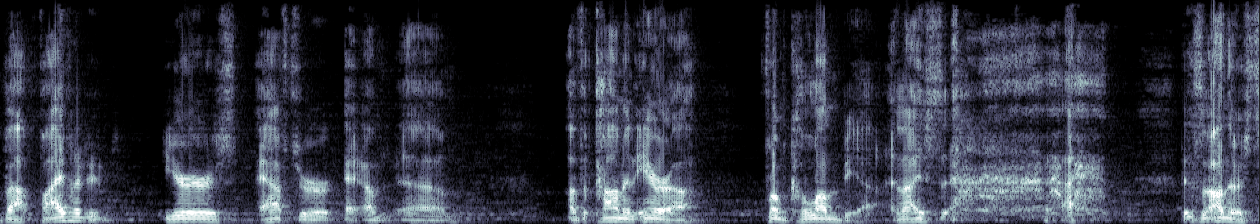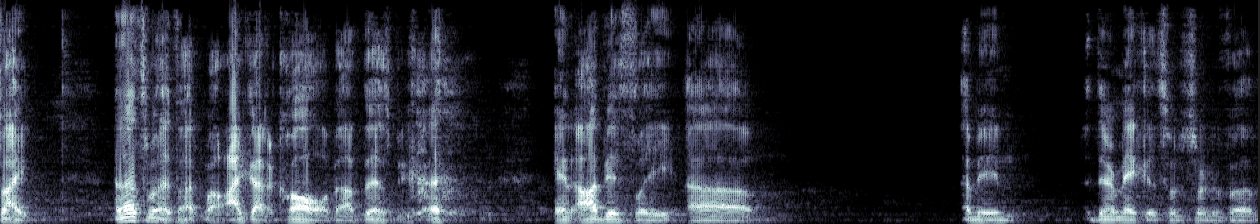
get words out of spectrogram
about 500 years after um, um, of the Common Era from Colombia, and I said it's on their site, and that's when I thought, well, I got a call about this because and obviously, uh, I mean, they're making some sort of a,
